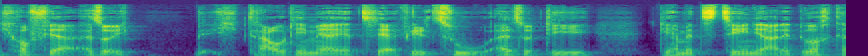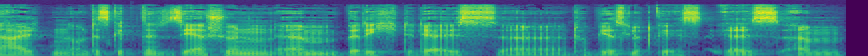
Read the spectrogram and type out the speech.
Ich hoffe ja, also ich, ich traue dem ja jetzt sehr viel zu. Also die, die haben jetzt zehn Jahre durchgehalten und es gibt einen sehr schönen ähm, Bericht, der ist, äh, Tobias Lüttke ist, ist ähm,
